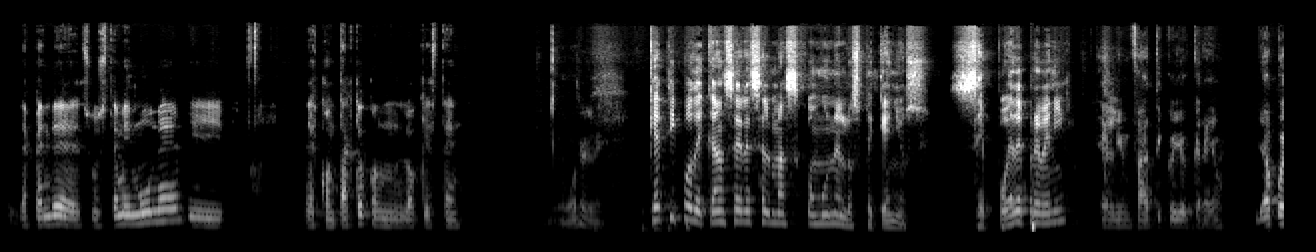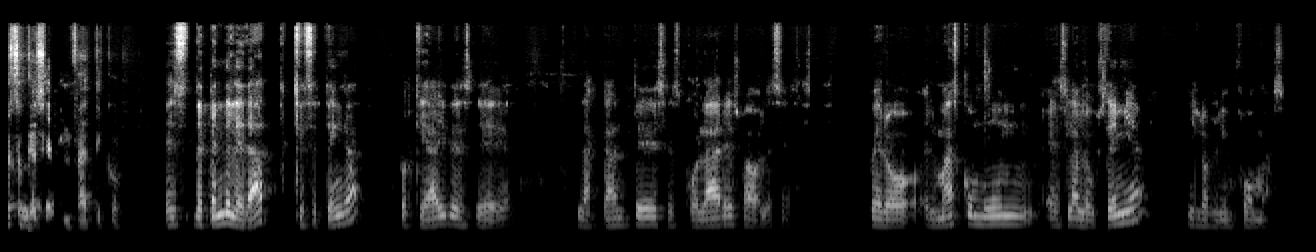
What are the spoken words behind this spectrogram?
depende de su sistema inmune y el contacto con lo que estén. ¿Qué tipo de cáncer es el más común en los pequeños? ¿Se puede prevenir? El linfático, yo creo. Yo apuesto que es el linfático. Es, depende de la edad que se tenga porque hay desde lactantes, escolares o adolescentes. Pero el más común es la leucemia y los linfomas.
